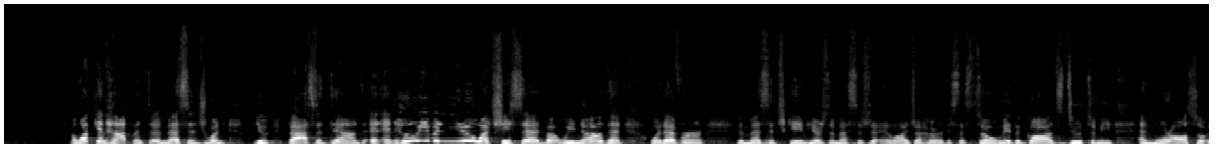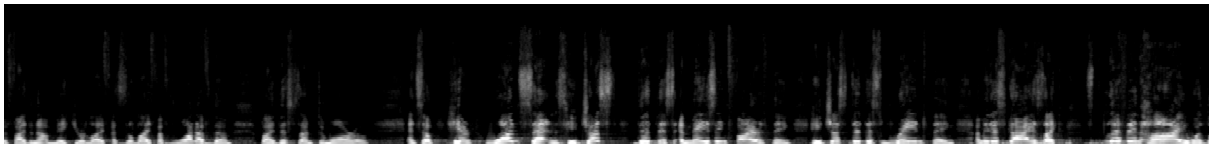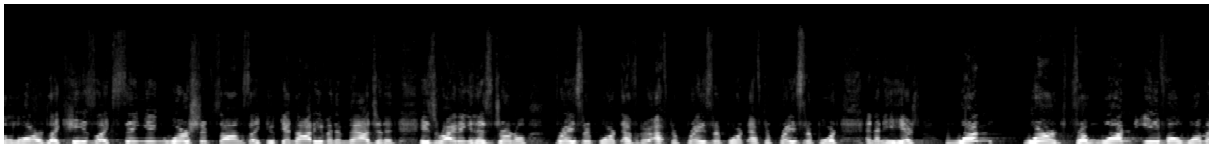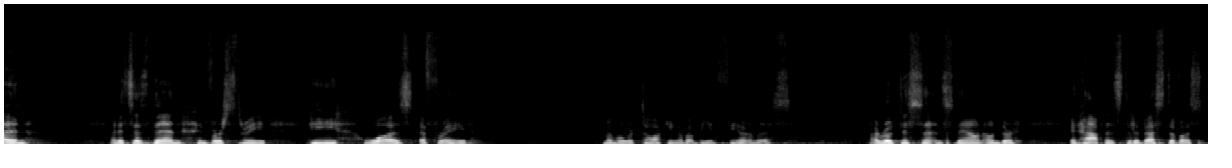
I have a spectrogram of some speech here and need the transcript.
And what can happen to a message when you pass it down? And, and who even knew what she said? But we know that whatever the message came, here's the message that Elijah heard. It says, So may the gods do to me, and more also, if I do not make your life as the life of one of them by this time tomorrow. And so here, one sentence, he just did this amazing fire thing. He just did this rain thing. I mean, this guy is like living high with the Lord. Like he's like singing worship songs like you cannot even imagine it. He's writing in his journal, praise report after after praise report after praise report. And then he hears one word from one evil woman. And it says, then in verse 3, he was afraid. Remember, we're talking about being fearless. I wrote this sentence down under it happens to the best of us.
